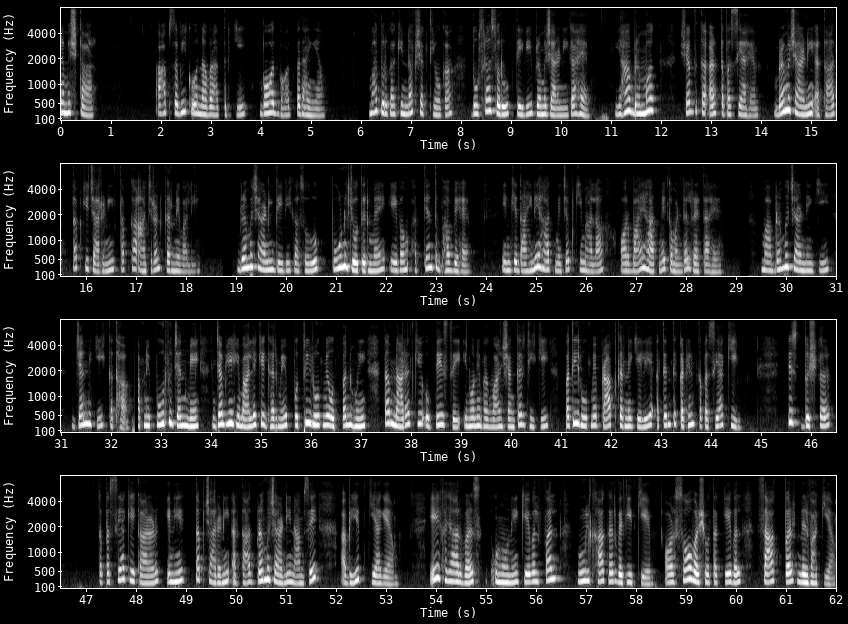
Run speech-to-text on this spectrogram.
नमस्कार। आप सभी को नवरात्रि की बहुत बहुत बधाइयाँ। माँ दुर्गा की नव शक्तियों का दूसरा स्वरूप देवी ब्रह्मचारिणी का है। यहाँ ब्रह्मा शब्द का अर्थ तपस्या है। ब्रह्मचारिणी अर्थात तप की चारिणी, तप का आचरण करने वाली। ब्रह्मचारिणी देवी का स्वरूप पूर्ण ज्योतिर्मय एवं अत्यंत भव्य है। इनके दाहिने हाथ में जप की माला और बाएँ हाथ में कमंडल रहता है। माँ ब्रह्मचारिणी की जन्म की कथा। अपने पूर्व जन्म में जब ये हिमालय के घर में पुत्री रूप में उत्पन्न हुई, तब नारद के उपदेश से इन्होंने भगवान शंकर जी की पति रूप में प्राप्त करने के लिए अत्यंत कठिन तपस्या की। इस दुष्कर तपस्या के कारण इन्हें तपचारिणी अर्थात ब्रह्मचारिणी नाम से अभिहित किया गया। एक हज़ार वर्ष उन्होंने केवल फल मूल खाकर व्यतीत किए और सौ वर्षों तक केवल साग पर निर्वाह किया।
